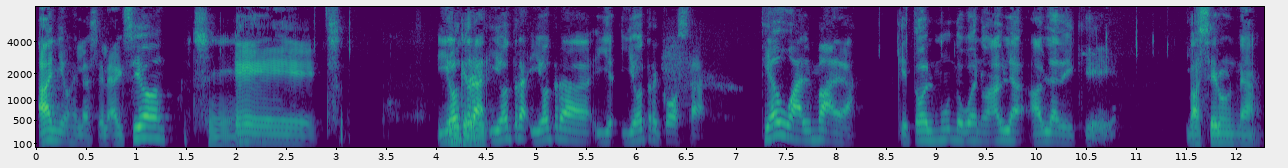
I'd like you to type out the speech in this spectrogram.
años en la selección. Eh, y, otra, y otra, y otra, y, otra cosa. Tiago Almada, que todo el mundo, bueno, habla, habla de que va a ser una,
